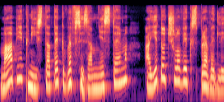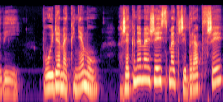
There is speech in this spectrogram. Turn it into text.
má pěkný statek ve vsi za městem a je to člověk spravedlivý. Půjdeme k němu, řekneme, že jsme tři bratři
